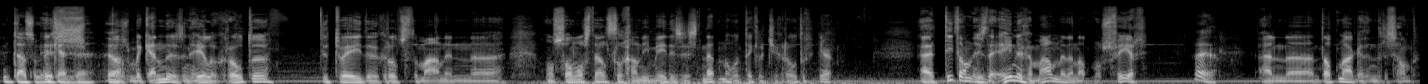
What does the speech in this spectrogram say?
Dat is een Is- bekende. Ja. Dat is een bekende, is een hele grote. De tweede grootste maan in eh, ons zonnestelsel, Ganymedes, is net nog een tikkeltje groter. Ja. Eh, Titan is de enige maan met een atmosfeer. Ah, ja. En eh, dat maakt het interessant.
